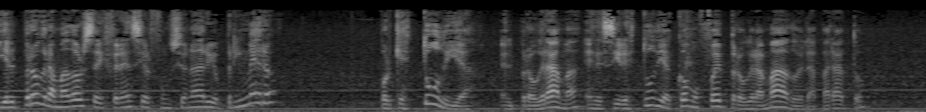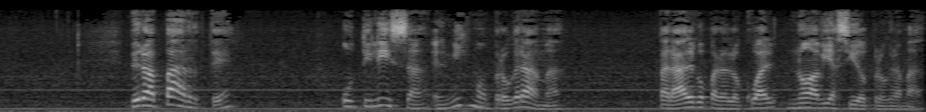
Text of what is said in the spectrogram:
Y el programador se diferencia del funcionario primero porque estudia el programa, es decir, estudia cómo fue programado el aparato, pero aparte utiliza el mismo programa para algo para lo cual no había sido programado.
